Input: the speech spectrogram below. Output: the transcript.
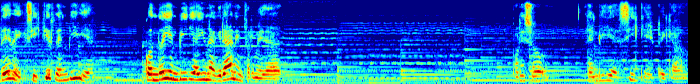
debe existir la envidia. Cuando hay envidia hay una gran enfermedad. Por eso la envidia sí que es pecado.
